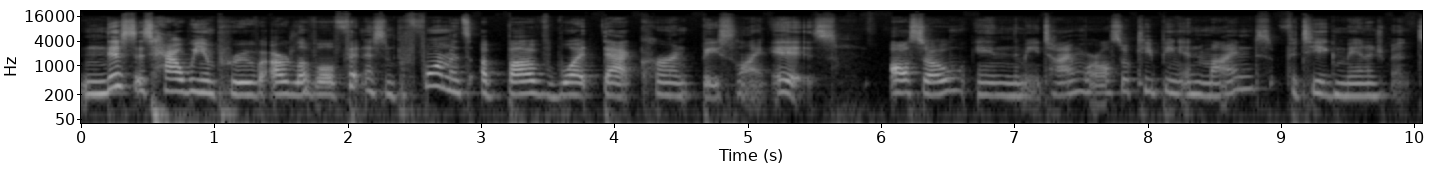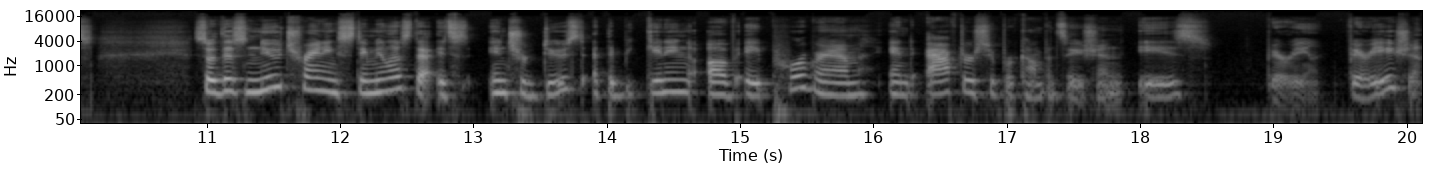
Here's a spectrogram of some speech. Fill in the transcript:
And this is how we improve our level of fitness and performance above what that current baseline is. Also, in the meantime, we're also keeping in mind fatigue management. So, this new training stimulus that is introduced at the beginning of a program and after supercompensation is variant variation.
